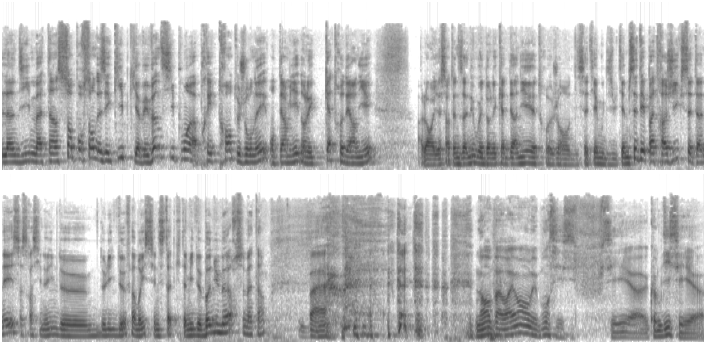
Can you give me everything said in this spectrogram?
lundi matin. 100% des équipes qui avaient 26 points après 30 journées ont terminé dans les 4 derniers. Alors il y a certaines années où être dans les quatre derniers, être genre 17e ou 18e, c'était pas tragique. Cette année, ça sera synonyme de, Ligue 2. Fabrice, c'est une stat qui t'a mis de bonne humeur ce matin bah... Non, pas vraiment, mais bon, c'est, euh, comme dit, c'est... Euh,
